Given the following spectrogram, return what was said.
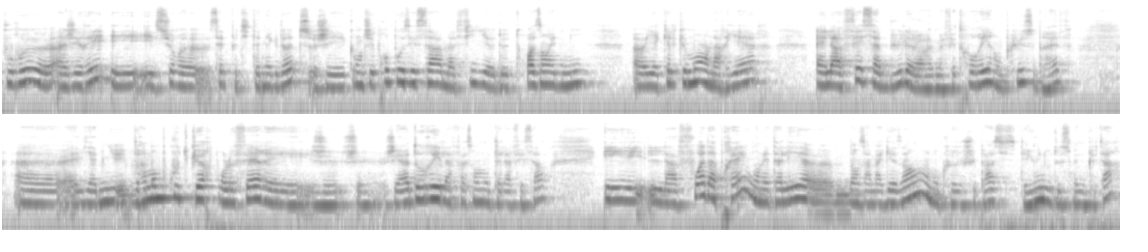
pour eux euh, à gérer. Et, sur euh, cette petite anecdote, quand j'ai proposé ça à ma fille de 3 ans et demi, il y a quelques mois en arrière, elle a fait sa bulle, alors elle m'a fait trop rire en plus, bref. elle y a mis vraiment beaucoup de cœur pour le faire et j'ai adoré la façon dont elle a fait ça. Et la fois d'après, on est allé dans un magasin, donc je sais pas si c'était une ou deux semaines plus tard,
